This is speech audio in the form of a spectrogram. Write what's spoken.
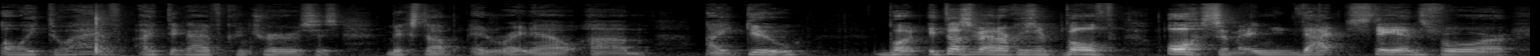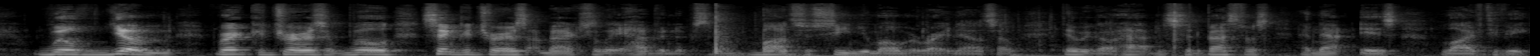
oh wait, do I have? I think I have Contreras mixed up, and right now um, I do but it doesn't matter because they're both awesome, and that stands for William Brent Contreras and Will Sin Contreras. I'm actually having a monster senior moment right now, so there we go. It happens to the best of us, and that is live TV.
